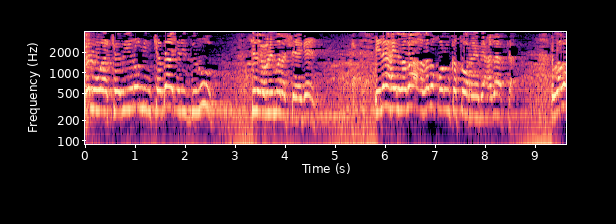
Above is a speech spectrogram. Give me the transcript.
Bal waa kabiiro min kabaa'iri dunuub siday culimmada sheegeen. Ilaahay laba qoluu ka soo reebay cadaabka. Laba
